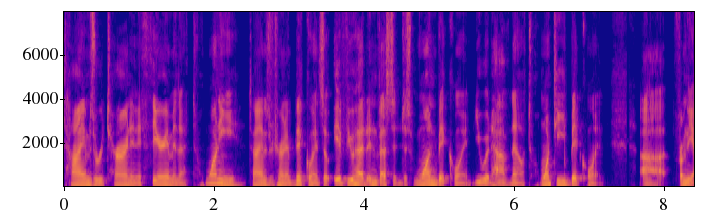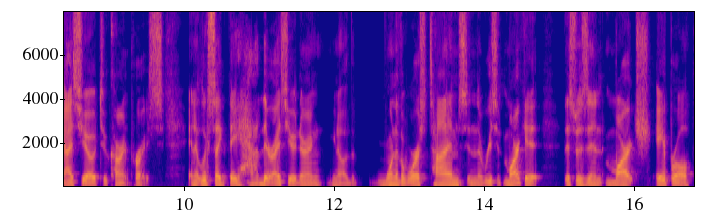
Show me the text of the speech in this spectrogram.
times return in Ethereum, and a 20 times return in Bitcoin. So, if you had invested just one Bitcoin, you would have now 20 Bitcoin uh, from the ICO to current price. And it looks like they had their ICO during, you know, the, one of the worst times in the recent market. This was in March, April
